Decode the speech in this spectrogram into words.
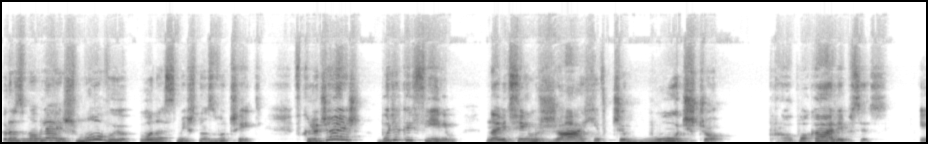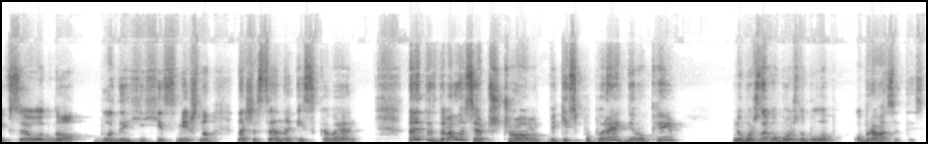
розмовляєш мовою, вона смішно звучить. Включаєш будь-який фільм, навіть фільм жахів чи будь-що про апокаліпсис. І все одно буде хі-хі смішно наша сцена із КВН. Знаєте, здавалося б, що в якісь попередні роки, ну, можливо, можна було б образитись.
